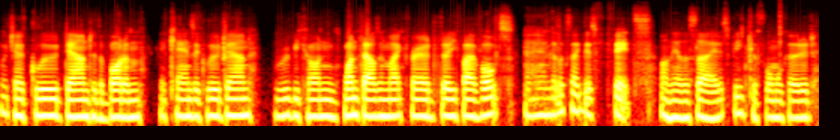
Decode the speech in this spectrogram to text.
which are glued down to the bottom. The cans are glued down. Rubycon 1000 microfarad 35 volts. And it looks like there's FETs on the other side. It's been conformal coated.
